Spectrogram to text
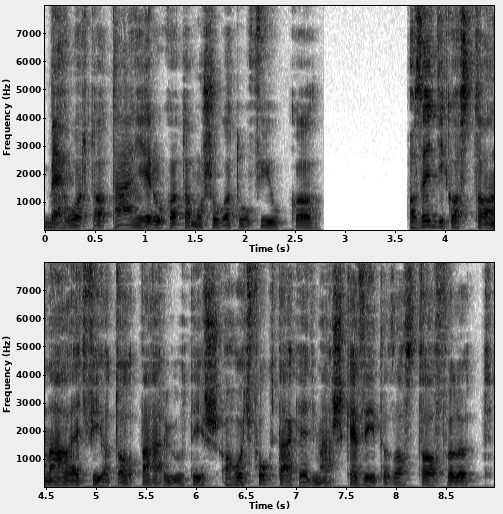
behordta a tányérukat a mosogató fiúkkal. Az egyik asztalnál egy fiatal pár ült, és ahogy fogták egymás kezét az asztal fölött,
